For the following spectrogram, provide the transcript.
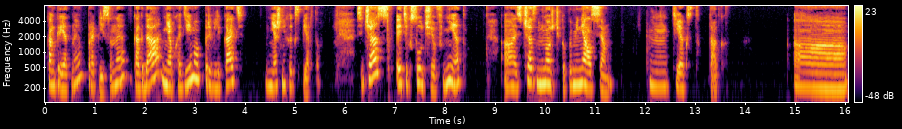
конкретные, прописанные, когда необходимо привлекать внешних экспертов. Сейчас этих случаев нет. А, сейчас немножечко поменялся текст. Так. А,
